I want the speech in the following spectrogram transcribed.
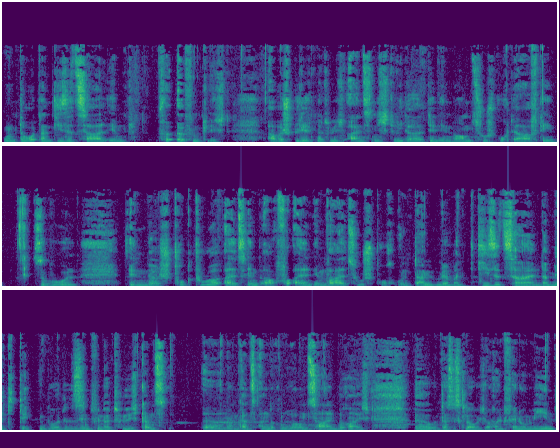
und dort dann diese Zahl eben veröffentlicht. Aber spiegelt natürlich eins nicht wieder, den enormen Zuspruch der AfD, sowohl in der Struktur als eben auch vor allem im Wahlzuspruch. Und dann, wenn man diese Zahlen da mitdenken würde, sind wir natürlich ganz in einem ganz anderen höheren Zahlenbereich. Äh, und das ist, glaube ich, auch ein Phänomen,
